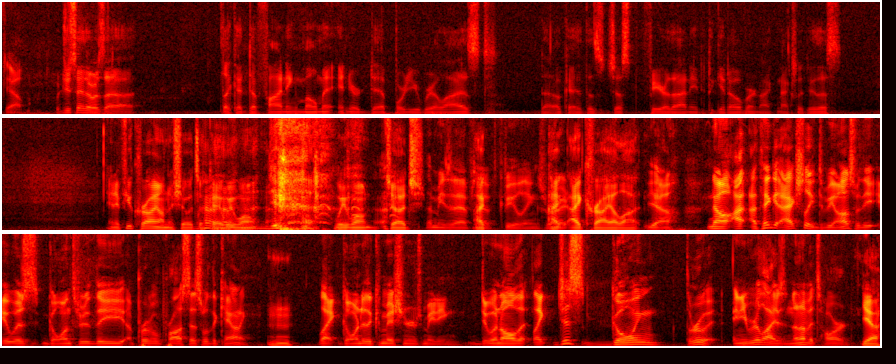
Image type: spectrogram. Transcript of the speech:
Yeah. Would you say there was a like a defining moment in your dip where you realized that okay, this is just fear that I needed to get over, and I can actually do this? And if you cry on the show, it's okay. We won't. we won't judge. That means I have to I- have feelings, right? I, I cry a lot. Yeah. No, I, I think actually, to be honest with you, it was going through the approval process with the county. Mm-hmm. Like going to the commissioners meeting, doing all that, like just going through it. And you realize none of it's hard. Yeah,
